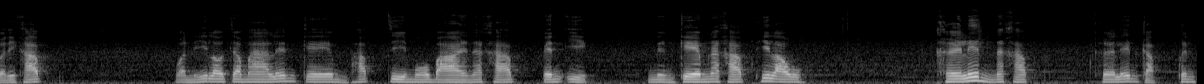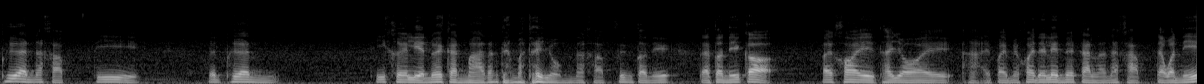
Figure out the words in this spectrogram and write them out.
สวัสดีครับ วันนี้เราจะมาเล่นเกม PUBG Mobile นะครับ เป็นอีกหนึ่งเกมนะครับที่เราเคยเล่นนะครับ เคยเล่นกับเพื่อนๆนะครับ ที่เพื่อนๆที่เคยเรียนด้วยกันมาตั้งแต่มัธยมนะครับ ซึ่งตอนนี้แต่ตอนนี้ก็ค่อยๆทยอยหายไปไม่ค่อยได้เล่นด้วยกันแล้วนะครับ แต่วันนี้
